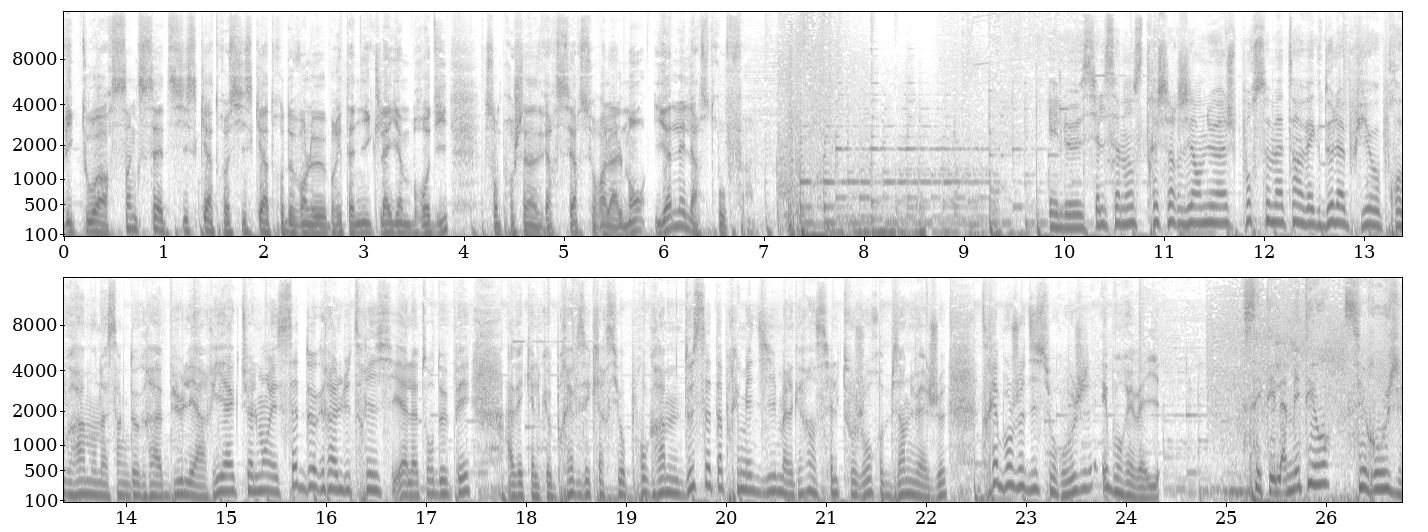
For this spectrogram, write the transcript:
Victoire 5-7, 6-4, 6-4 devant le Britannique Liam Brody. Son prochain adversaire sera l'Allemand Jan Lellerstruff. Et le ciel s'annonce très chargé en nuages pour ce matin avec de la pluie au programme. On a 5 degrés à Bulle et à Ria actuellement et 7 degrés à Lutry et à la Tour de Paix avec quelques brèves éclaircies au programme de cet après-midi malgré un ciel toujours bien nuageux. Très bon jeudi sur Rouge et bon réveil. C'était la météo, c'est Rouge.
